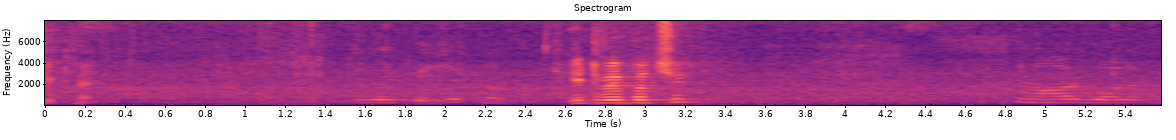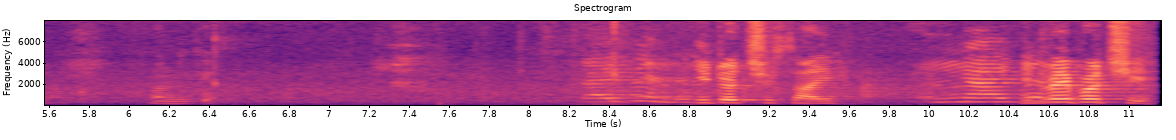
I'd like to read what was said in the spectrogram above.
చికెన్ ఇదిగో ఈ టీ షర్ట్ నాకు ఇటువైపు వచ్చి. అందుకే. ఇటు వచ్చి సాయి. ఇటువైపు వచ్చి.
